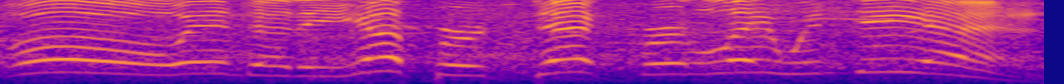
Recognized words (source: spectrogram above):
Oh, into the upper deck for Lewin Diaz.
